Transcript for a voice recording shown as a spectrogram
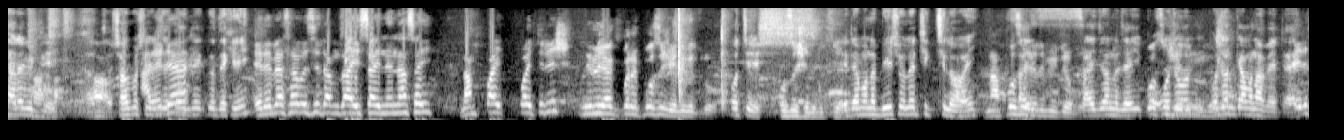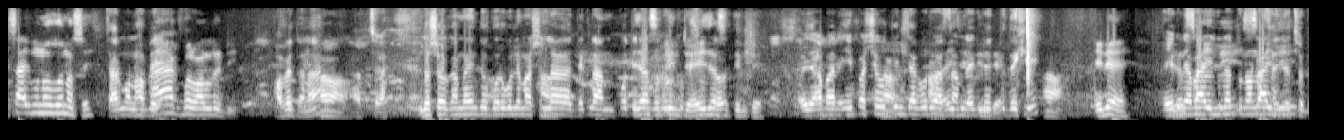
ছাড়ে বিক্রি। হ্যাঁ, আচ্ছা সর্বশেষ একটু দেখি। এটা বেচা বেশি দাম যাই চাই না না চাই দাম পঁয়ত্রিশ নিলে একবারে পঁচিশ হলে বিক্রি পঁচিশ। পঁচিশ হলে বিক্রি এটা মনে হয় বিশ হলে ঠিক ছিল ভাই। না পঁচিশ হলে বিক্রি সাইজ অনুযায়ী ওজন। ওজন কেমন হবে এটা? এটা চার মন ওজন আছে। চার মন হবে? একবার অলরেডি হবে তো না? হ্যাঁ। আচ্ছা। দর্শক আমরা কিন্তু গরুগুলি মার্শাল্লাহ দেখলাম এই প্রতিটা তিনটে এই যে আছে তিনটে। ওই আবার এই পাশেও হ্যাঁ, তিনটা গরু হ্যাঁ, আছে আমরা একটু দেখি। হ্যাঁ। এটা এগুলি আবার এগুলোর তুলনায় চাইলে- ছোট।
